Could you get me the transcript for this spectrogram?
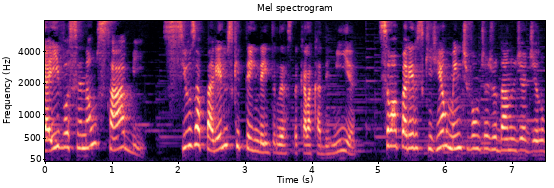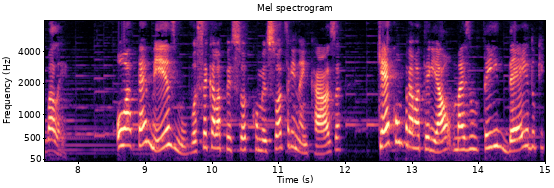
aí você não sabe se os aparelhos que tem dentro daquela academia são aparelhos que realmente vão te ajudar no dia a dia no balé. Ou até mesmo você é aquela pessoa que começou a treinar em casa, quer comprar material, mas não tem ideia do que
